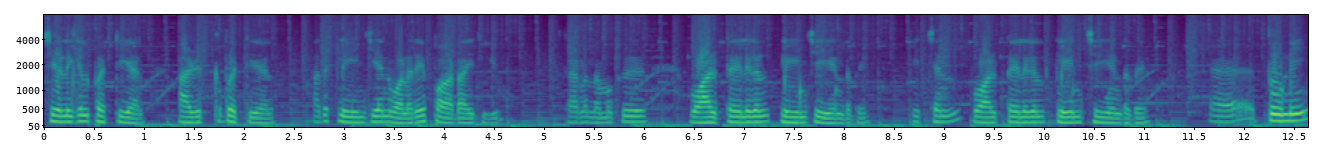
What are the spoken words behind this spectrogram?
ചെളികൾ പറ്റിയാൽ അഴുക്ക് പറ്റിയാൽ അത് ക്ലീൻ ചെയ്യാൻ വളരെ പാടായിരിക്കും. കാരണം നമുക്ക് വാൾ ടൈലുകൾ ക്ലീൻ ചെയ്യേണ്ടത് കിച്ചൺ വാൾ ടൈലുകൾ ക്ലീൻ ചെയ്യേണ്ടത് തുണി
